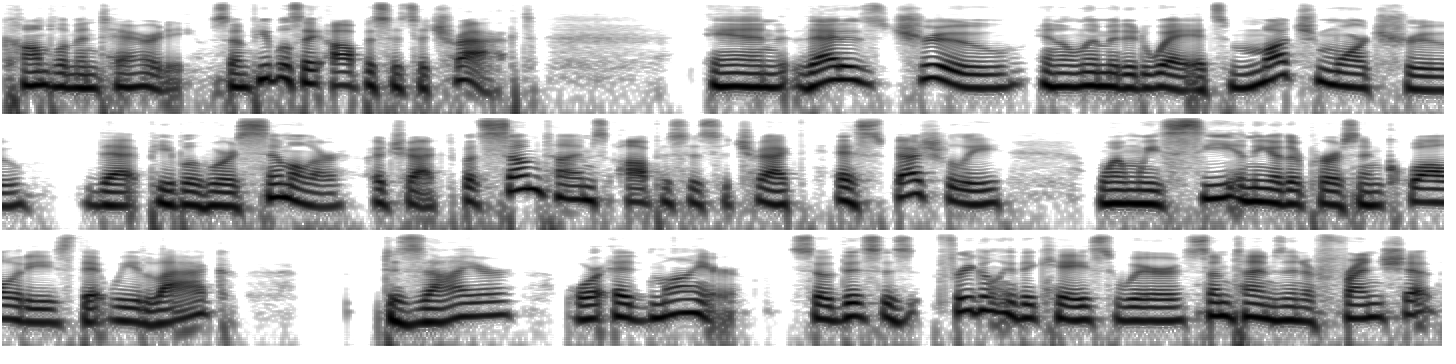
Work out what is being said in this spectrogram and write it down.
complementarity. Some people say opposites attract. And that is true in a limited way. It's much more true that people who are similar attract, but sometimes opposites attract, especially when we see in the other person qualities that we lack, desire, or admire. So, this is frequently the case where sometimes in a friendship,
